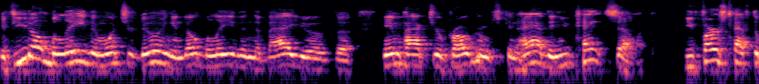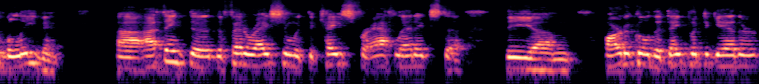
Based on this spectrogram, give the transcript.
If you don't believe in what you're doing and don't believe in the value of the impact your programs can have, then you can't sell it. You first have to believe in it. Uh, I think the, the Federation, with the case for athletics, the, the um, article that they put together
